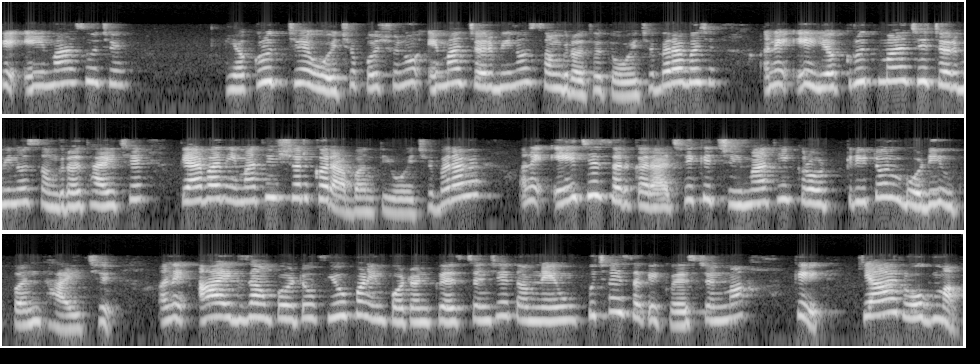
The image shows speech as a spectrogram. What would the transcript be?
કે એમાં શું છે? યકૃત જે હોય છે પશુનું, એમાં ચરબીનો સંગ્રહ થતો હોય છે. બરાબર છે? અને એ યકૃતમાં જે ચરબીનો સંગ્રહ થાય છે, ત્યારબાદ એમાંથી શર્કરા બનતી હોય છે. બરાબર? અને એ જે શર્કરા છે કે જેમાંથી ક્રિટોન બોડી ઉત્પન્ન થાય છે. અને આ એક્ઝામ પોઈન્ટ ઓફ વ્યૂ પણ ઇમ્પોર્ટન્ટ ક્વેશ્ચન છે. તમને એવું પૂછાઈ શકે ક્વેશ્ચનમાં કે કયા રોગમાં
